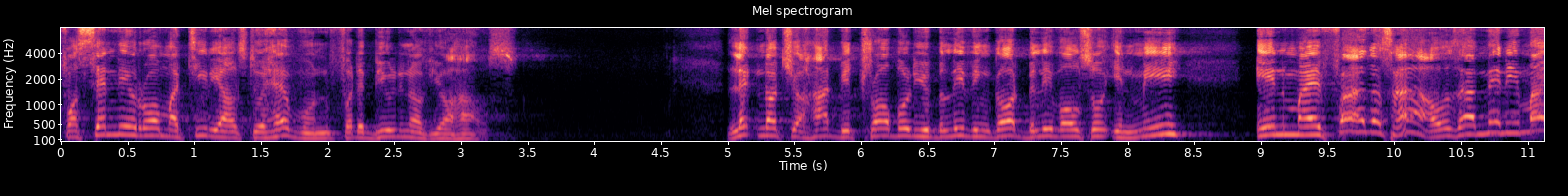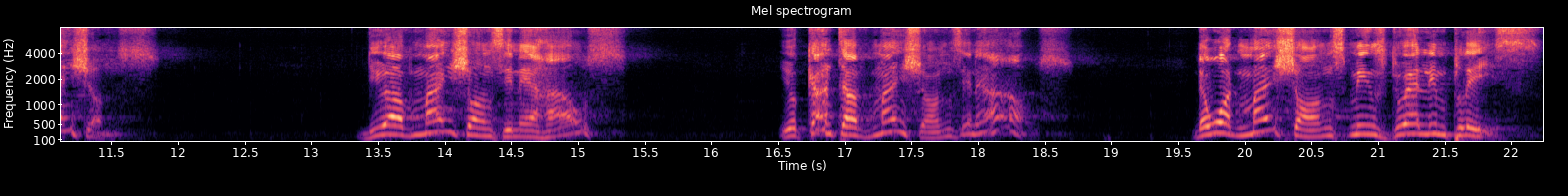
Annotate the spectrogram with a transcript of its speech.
for sending raw materials to heaven for the building of your house. Let not your heart be troubled. You believe in God, believe also in me. In my father's house are many mansions. Do you have mansions in a house? You can't have mansions in a house. The word mansions means dwelling place.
